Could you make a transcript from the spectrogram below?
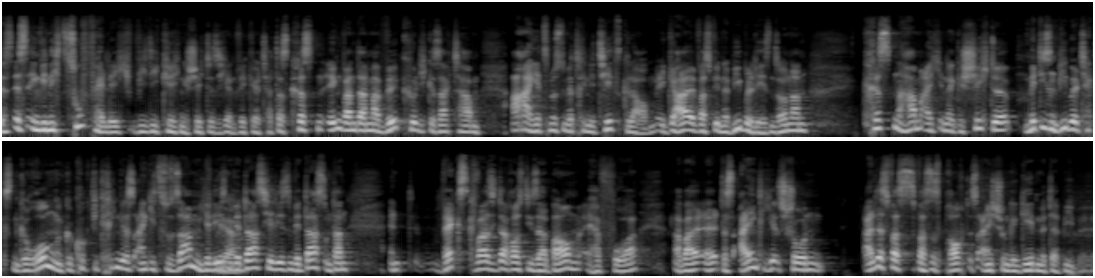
das ist irgendwie nicht zufällig, wie die Kirchengeschichte sich entwickelt hat, dass Christen irgendwann dann mal willkürlich gesagt haben, ah, jetzt müssen wir Trinität glauben, egal was wir in der Bibel lesen, sondern Christen haben eigentlich in der Geschichte mit diesen Bibeltexten gerungen und geguckt, wie kriegen wir das eigentlich zusammen? Hier lesen ja. wir das, hier lesen wir das und dann wächst quasi daraus dieser Baum hervor. Aber äh, das eigentlich ist schon, alles, was, was es braucht, ist eigentlich schon gegeben mit der Bibel.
